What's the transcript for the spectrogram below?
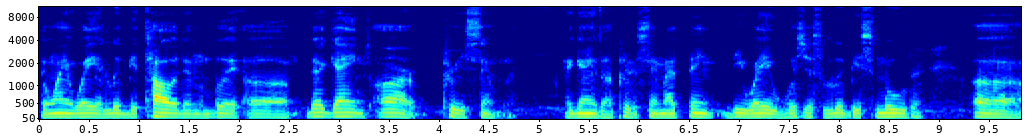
Dwyane Wade a little bit taller than him, but uh their games are pretty similar. Their games are pretty similar. I think D Wade was just a little bit smoother uh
